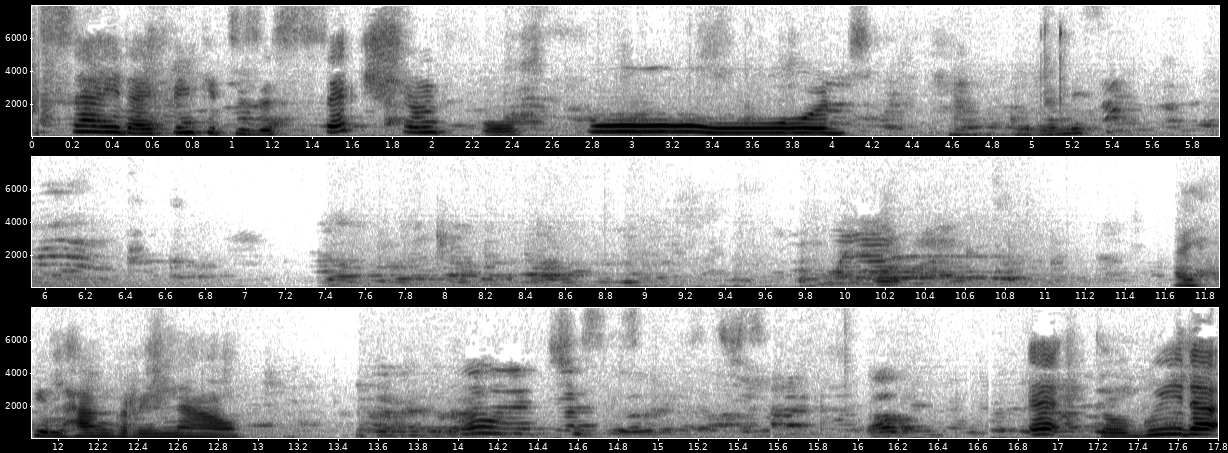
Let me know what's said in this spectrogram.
Inside, I think it is a section for food. Let me see. I feel hungry now. Oh, eh, Togwida.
